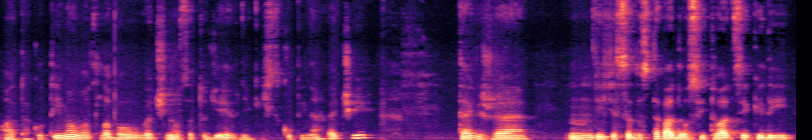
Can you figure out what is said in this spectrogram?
a takú tímovosť, lebo väčšinou sa to deje v nejakých skupinách väčších Takže mm, dieťa sa dostáva do situácie, kedy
